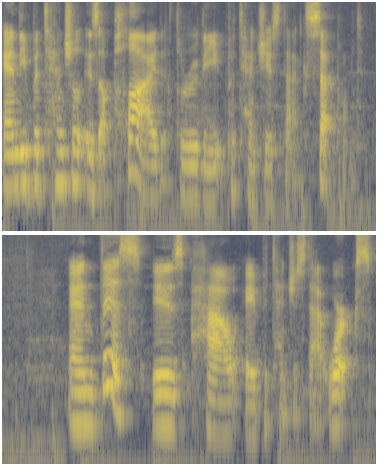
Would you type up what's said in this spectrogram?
and the potential is applied through the potentiostatic set point. And this is how a potentiostat works.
